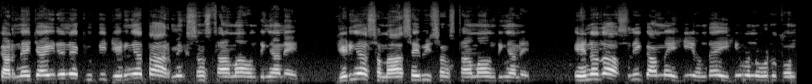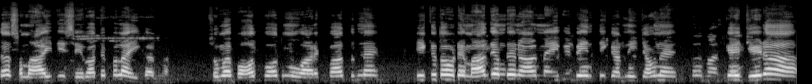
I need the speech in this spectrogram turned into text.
ਕਰਨੇ ਚਾਹੀਦੇ ਨੇ ਕਿਉਂਕਿ ਜਿਹੜੀਆਂ ਧਾਰਮਿਕ ਸੰਸਥਾਵਾਂ ਹੁੰਦੀਆਂ ਨੇ ਜਿਹੜੀਆਂ ਸਮਾਜ ਸੇਵੀ ਸੰਸਥਾਵਾਂ ਹੁੰਦੀਆਂ ਨੇ, ਇਹਨਾਂ ਦਾ ਅਸਲੀ ਕੰਮ ਇਹੀ ਹੁੰਦਾ, ਇਹੀ ਮਨੋਰਥ ਹੁੰਦਾ ਸਮਾਜ ਦੀ ਸੇਵਾ ਤੇ ਭਲਾਈ ਕਰਨਾ। ਸੋ ਮੈਂ ਬਹੁਤ ਬਹੁਤ ਮੁਬਾਰਕਬਾਦ ਦਿੰਦਾ। ਇੱਕ ਤੁਹਾਡੇ ਮਾਧਿਅਮ ਦੇ ਨਾਲ ਮੈਂ ਇਹ ਵੀ ਬੇਨਤੀ ਕਰਨੀ ਚਾਹੁੰਦਾ ਕਿ ਜਿਹੜਾ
